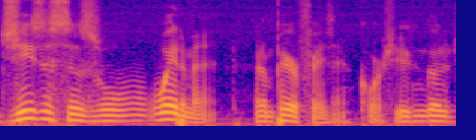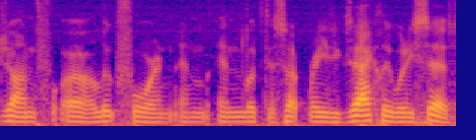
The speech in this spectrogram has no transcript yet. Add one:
Jesus says, Well, wait a minute. And I'm paraphrasing, of course. You can go to John, uh, Luke 4 and, and, and look this up and read exactly what he says.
